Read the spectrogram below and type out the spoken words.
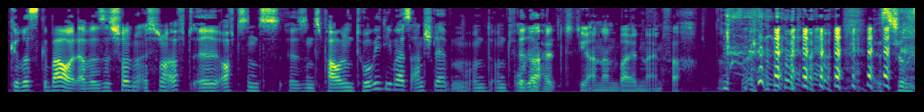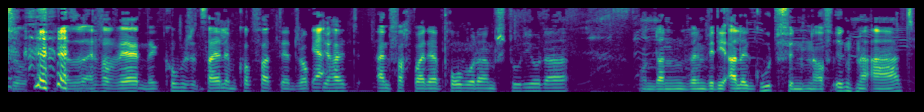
Gerüst gebaut. Aber es ist schon, ist schon oft, äh, oft sind es äh, Paul und Tobi, die was anschleppen und, und Philipp. Oder halt die anderen beiden einfach. ist schon so. Also einfach, wer eine komische Zeile im Kopf hat, der droppt ja. die halt einfach bei der Probe oder im Studio da und dann, wenn wir die alle gut finden, auf irgendeine Art,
